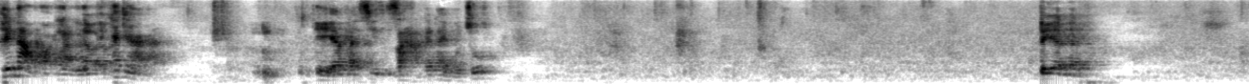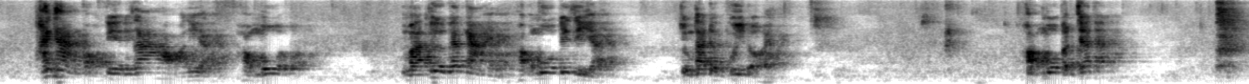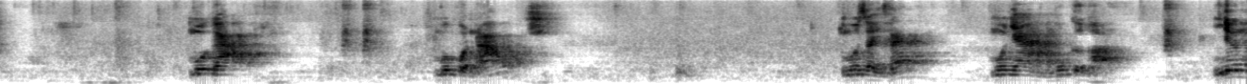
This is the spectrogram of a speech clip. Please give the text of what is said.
thế nào gọi là lợi khách hàng? Thì em lại xin giảm cái này một chút. Tiền. Khách hàng bỏ tiền ra họ gì ạ? À? họ mua. Và thưa các ngài, họ mua cái gì ạ? À? chúng ta được quy đổi. Họ mua vật chất. Mua gạo mua quần áo, mua giày dép, mua nhà, mua cửa nhưng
